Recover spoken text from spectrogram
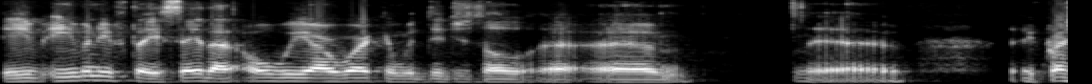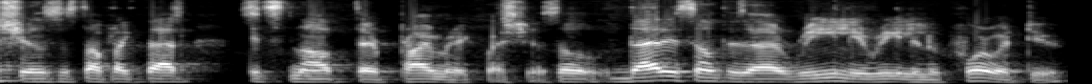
Even if they say that, oh, we are working with digital uh, um, uh, questions and stuff like that, it's not their primary question. So that is something that I really, really look forward to.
